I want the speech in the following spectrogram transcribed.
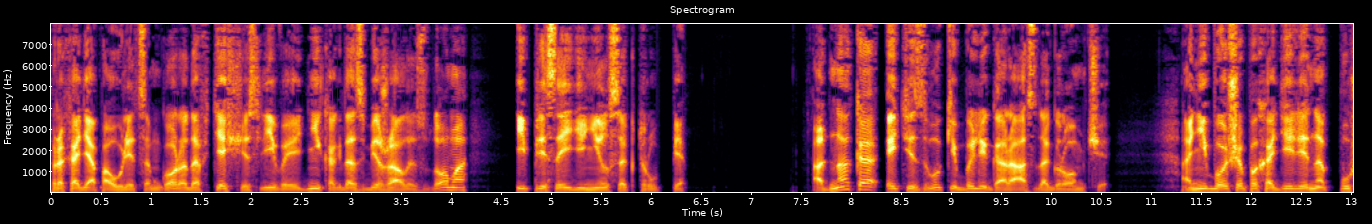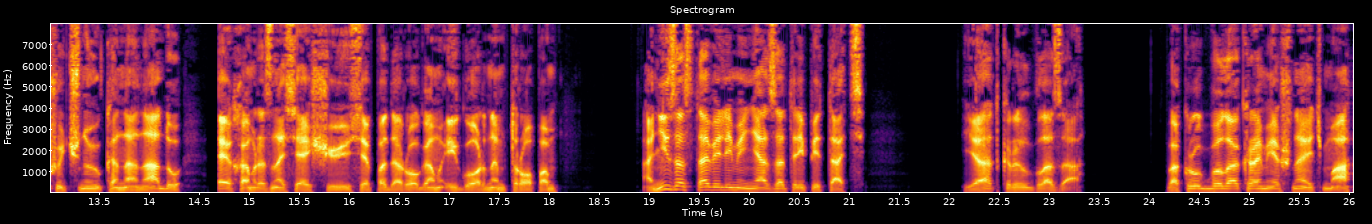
проходя по улицам города в те счастливые дни, когда сбежал из дома и присоединился к труппе. Однако эти звуки были гораздо громче. Они больше походили на пушечную канонаду, эхом разносящуюся по дорогам и горным тропам. Они заставили меня затрепетать. Я открыл глаза. Вокруг была кромешная тьма,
